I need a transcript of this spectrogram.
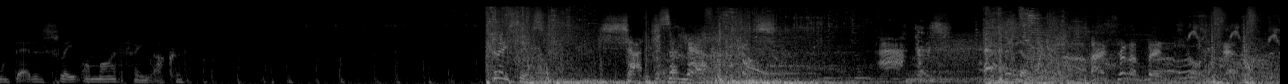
I could dead asleep on my feet, I could. Places! Shut the mouth! I shall avenge your death!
